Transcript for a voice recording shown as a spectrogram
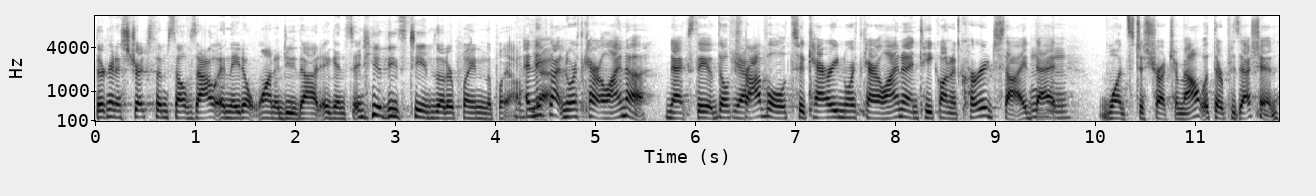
they're going to stretch themselves out, and they don't want to do that against any of these teams that are playing in the playoffs. And they've got North Carolina next. They, they'll Yeah. travel to Cary North Carolina and take on a courage side that mm-hmm. wants to stretch them out with their possession.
